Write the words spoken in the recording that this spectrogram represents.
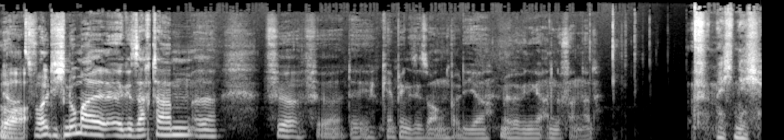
Ja, das wollte ich nur mal äh, gesagt haben äh, für, für die Camping-Saison, weil die ja mehr oder weniger angefangen hat. Für mich nicht.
